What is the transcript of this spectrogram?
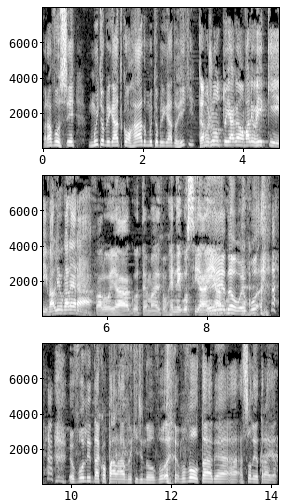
para você. Muito obrigado, Conrado. Muito obrigado, Rick. Tamo junto, Iagão. Valeu, Rick. Valeu, galera. Falou, Iago. Até mais. Vamos renegociar, hein, É, Iago? não, eu vou, eu vou lidar com a palavra aqui de novo. Vou, vou voltar né, a, a soletrar ela.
